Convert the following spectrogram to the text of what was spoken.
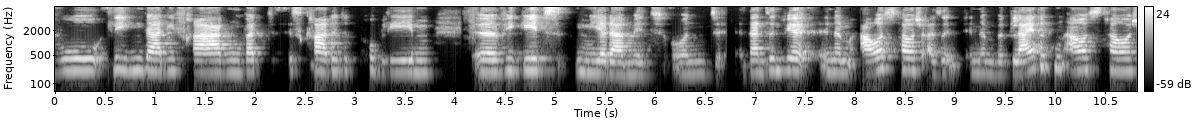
wo liegen da die Fragen, was ist gerade das Problem, äh, wie geht's mir damit? Und dann sind wir in einem Austausch, also in einem begleiteten Austausch.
